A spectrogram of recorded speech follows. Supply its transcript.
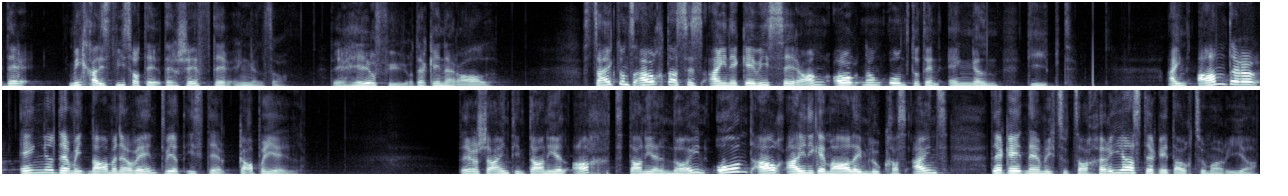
Der Michael ist wie so der, der Chef der Engel, so. der Heerführer, der General. Es zeigt uns auch, dass es eine gewisse Rangordnung unter den Engeln gibt. Ein anderer Engel, der mit Namen erwähnt wird, ist der Gabriel. Der erscheint in Daniel 8, Daniel 9 und auch einige Male im Lukas 1. Der geht nämlich zu Zacharias, der geht auch zu Maria.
